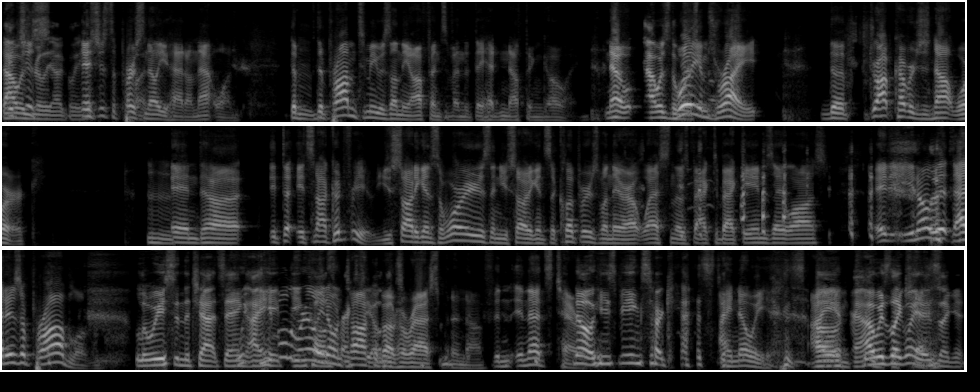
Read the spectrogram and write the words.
That It's was just- really ugly. It's just the personnel you had on that one. The the Mhm. problem to me was on the offensive end that they had nothing going. Now that was the Williams right. The drop coverage does not work, Mhm. and uh, it it's not good for you. You saw it against the Warriors, and you saw it against the Clippers when they were out west in those back to back games they lost. And you know that that is a problem. Luis in the chat saying, "I hate people really don't talk about harassment enough, and and that's terrible. No, he's being sarcastic. I know he is. I Oh, am. okay. I was like, wait a second.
